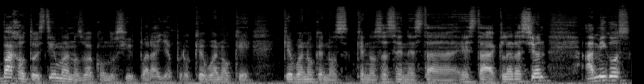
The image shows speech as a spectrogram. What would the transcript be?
baja autoestima nos va a conducir para allá, pero qué bueno que, qué bueno que nos, que nos hacen esta, esta aclaración. Amigos,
